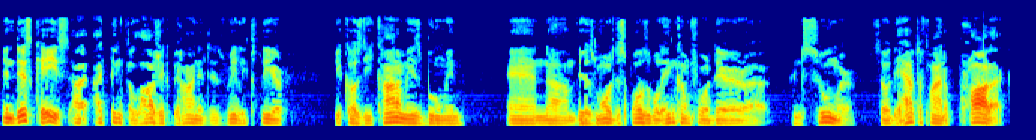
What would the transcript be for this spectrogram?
In this case, I, I, think the logic behind it is really clear because the economy is booming and um, there's more disposable income for their uh, consumer. So they have to find a product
